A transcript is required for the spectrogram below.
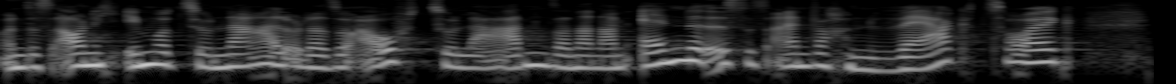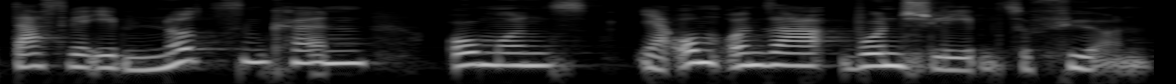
und es auch nicht emotional oder so aufzuladen, sondern am Ende ist es einfach ein Werkzeug, das wir eben nutzen können, um uns ja, um unser Wunschleben zu führen.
